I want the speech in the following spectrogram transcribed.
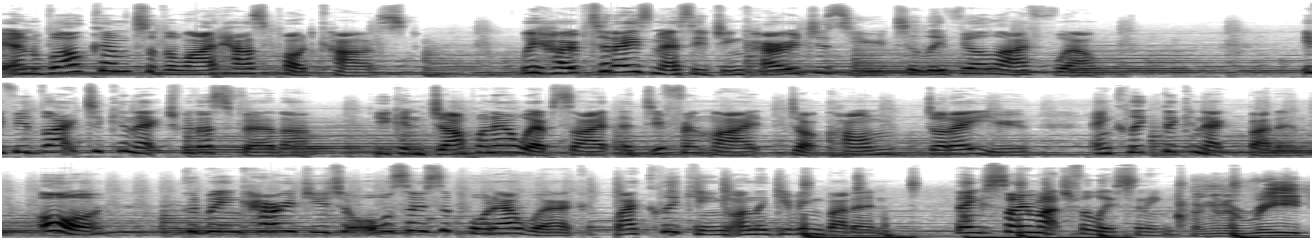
and welcome to the Lighthouse Podcast. We hope today's message encourages you to live your life well. If you'd like to connect with us further, you can jump on our website at differentlight.com.au and click the connect button. Or could we encourage you to also support our work by clicking on the giving button? Thanks so much for listening. I'm going to read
